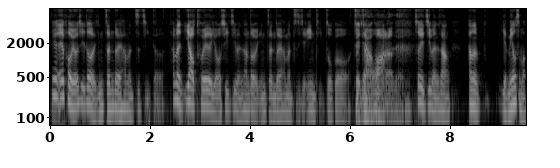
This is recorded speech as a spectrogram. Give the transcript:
因为 Apple 游戏都已经针对他们自己的，他们要推的游戏基本上都已经针对他们自己的硬体做过最佳化了，对，所以基本上他们也没有什么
